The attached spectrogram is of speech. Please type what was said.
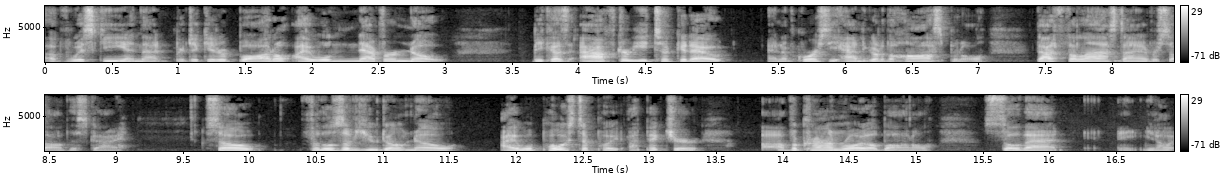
of whiskey and that particular bottle, I will never know. Because after he took it out, and of course he had to go to the hospital, that's the last I ever saw of this guy. So, for those of you who don't know, I will post a, a picture of a Crown Royal bottle so that, you know,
